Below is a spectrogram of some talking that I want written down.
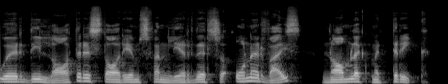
oor die latere stadiums van leerders se onderwys, naamlik matriek.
